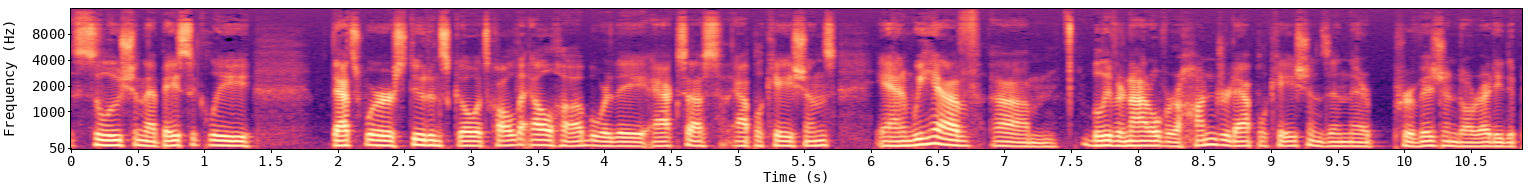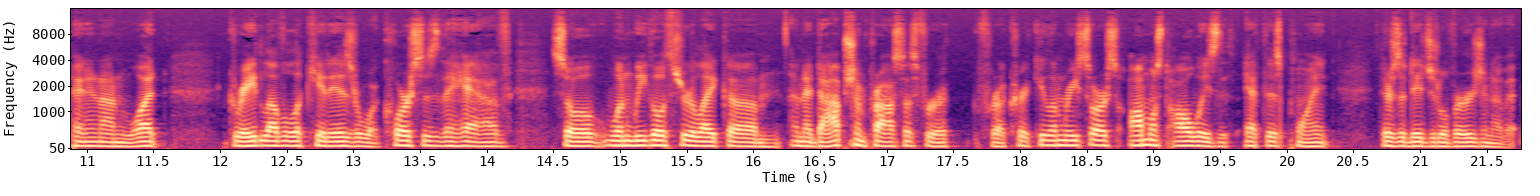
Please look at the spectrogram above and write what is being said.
solution that basically that's where students go. It's called the L Hub, where they access applications. And we have, um, believe it or not, over 100 applications in there provisioned already, depending on what grade level a kid is or what courses they have. So when we go through like um, an adoption process for a, for a curriculum resource, almost always at this point, there's a digital version of it.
